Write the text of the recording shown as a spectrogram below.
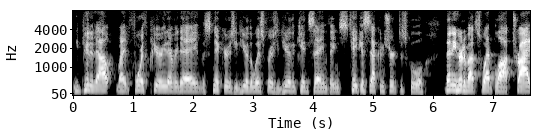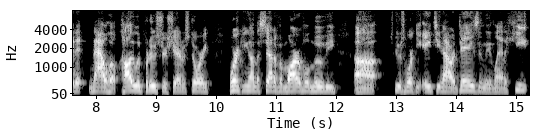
you pit it out by fourth period every day. The Snickers, you'd hear the whispers, you'd hear the kids saying things. Take a second shirt to school. Then he heard about Sweat Block, tried it. Now hook. Hollywood producer shared a story working on the set of a Marvel movie. Uh, she was working 18 hour days in the Atlanta heat.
